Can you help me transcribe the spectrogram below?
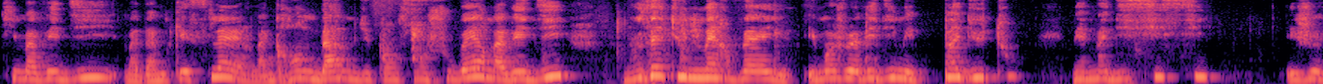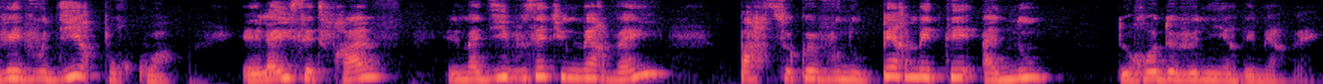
qui m'avait dit, Madame Kessler, la grande dame du pansement Schubert, m'avait dit Vous êtes une merveille. Et moi, je lui avais dit Mais pas du tout. Mais elle m'a dit Si, si. Et je vais vous dire pourquoi. Et elle a eu cette phrase Elle m'a dit Vous êtes une merveille parce que vous nous permettez à nous de redevenir des merveilles.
